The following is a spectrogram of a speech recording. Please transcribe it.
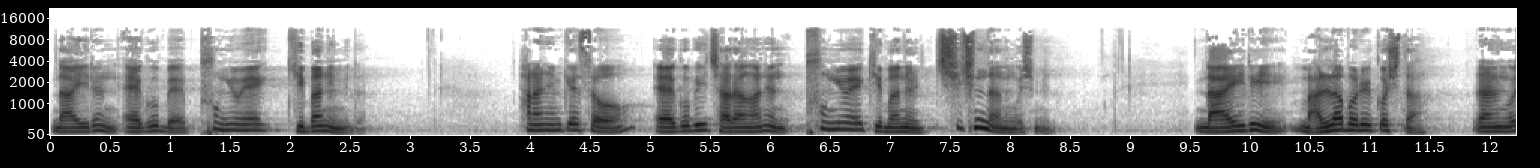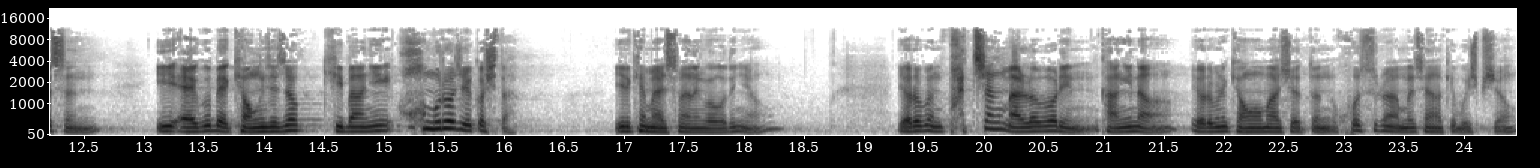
나일은 애굽의 풍요의 기반입니다. 하나님께서 애굽이 자랑하는 풍요의 기반을 치신다는 것입니다. 나일이 말라버릴 것이다. 라는 것은 이 애굽의 경제적 기반이 허물어질 것이다. 이렇게 말씀하는 거거든요. 여러분 바짝 말라버린 강이나 여러분이 경험하셨던 호수를 한번 생각해 보십시오.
